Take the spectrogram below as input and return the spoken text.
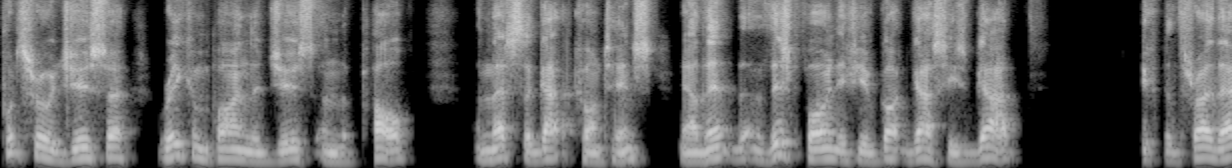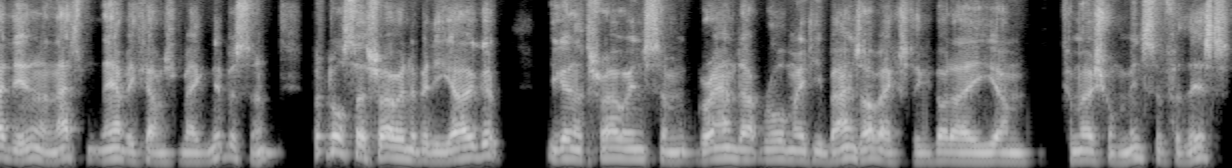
put through a juicer, recombine the juice and the pulp, and that's the gut contents. Now, then, at this point, if you've got Gussie's gut, you can throw that in, and that now becomes magnificent. But also throw in a bit of yogurt. You're going to throw in some ground up raw meaty bones. I've actually got a um, commercial mincer for this.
